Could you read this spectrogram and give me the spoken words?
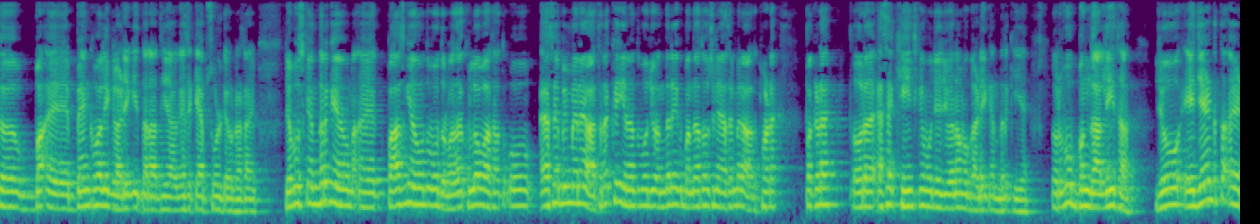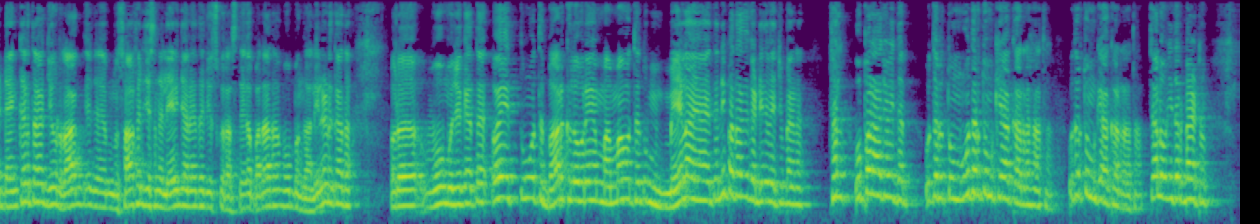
बैंक वाली गाड़ी की तरह थी आगे से कैप्सूल टेवरा टाइप। जब उसके अंदर गया पास गया हूँ तो वो दरवाज़ा खुला हुआ था तो वो ऐसे भी मैंने हाथ रखे ना तो वो जो अंदर एक बंदा था उसने ऐसे मेरा हाथ फाड़ा पकड़ा और ऐसे खींच के मुझे जो है ना वो गाड़ी के अंदर किया। और वो बंगाली था, जो एजेंट था डैंकर था, जो राग मुसाफिर जिसने ले जाने थे, जिसको रास्ते का पता था, वो बंगाली लड़का था। और वो मुझे कहता है, ओए, तू उ बाहर खलो रहे हैं, मामा उत तू मेल आया है तो नहीं पता कि गड्डी के बहना चल, ऊपर आ जाओ इधर। उधर तुम उधर तुम क्या कर रहा था? उधर तुम क्या कर रहा था? चलो, इधर बैठो।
